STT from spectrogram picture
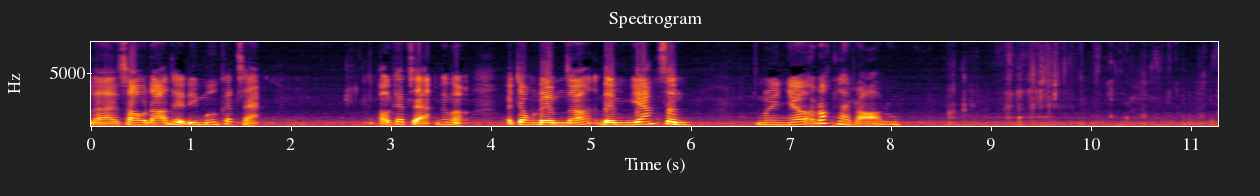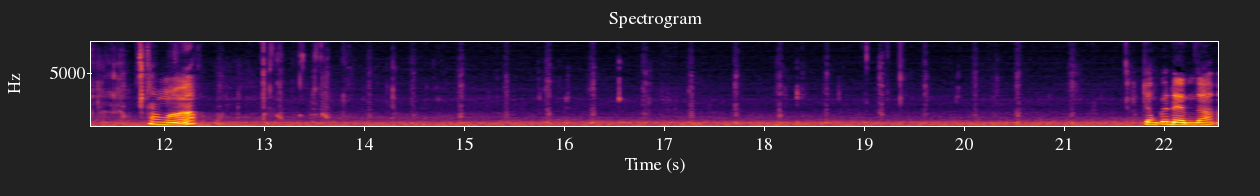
là sau đó thì đi mướn khách sạn. Ở khách sạn các bạn ở trong đêm đó, đêm Giáng sinh mình nhớ rất là rõ luôn. Xong rồi trong cái đêm đó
